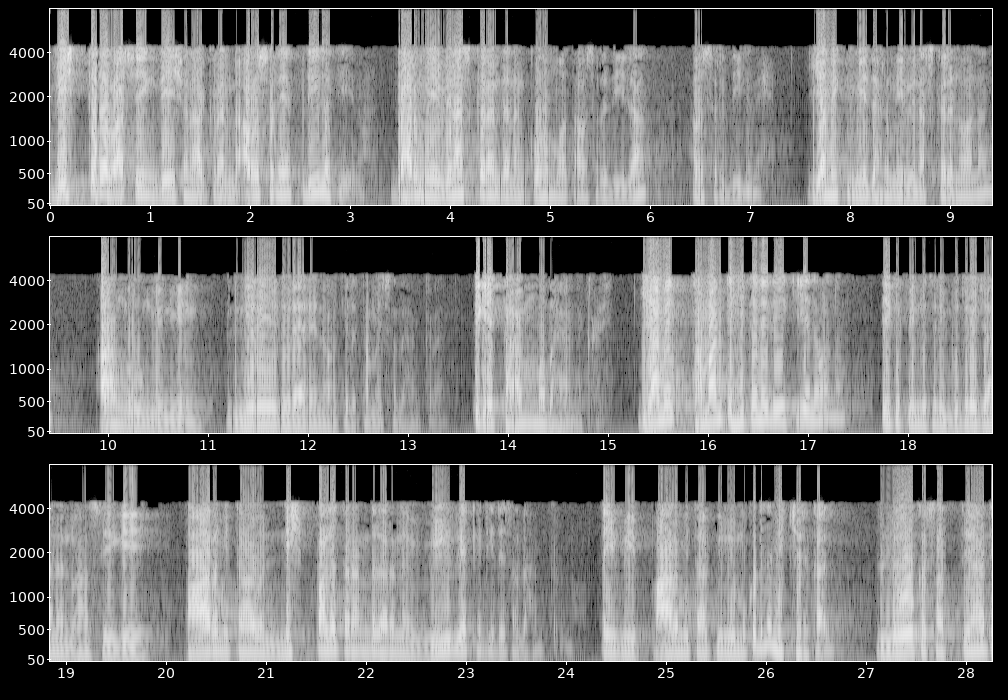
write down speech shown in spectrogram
විස්තර වශයෙන් දේශනා කරන්න අවසරයක් දීලා තියෙනවා. ධර්මයේ වෙනස් කරන්න නම් කොහොමවත් අවසර දීලා අවසර දීලා නැහැ. යමෙක් මේ ධර්මයේ වෙනස් කරනවා නම් ආන් වුන් වෙනුවෙන් නිරේ දොර ඇරෙනවා කියලා තමයි සඳහන් කරන්නේ. ඒකේ තරම්ම භයානකයි. යමෙක් Tamante හිතන දේ කියනවනම් ඒක පින්නතුනි බුදුරජාණන් වහන්සේගේ පාරමිතාව නිෂ්ඵල කරන්න දරන වීරියක් හැටියට සඳහන් කරනවා. එයි මේ පාරමිතා පිරුවේ මොකටද මෙච්චර කල්? ලෝක සත්‍යයට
